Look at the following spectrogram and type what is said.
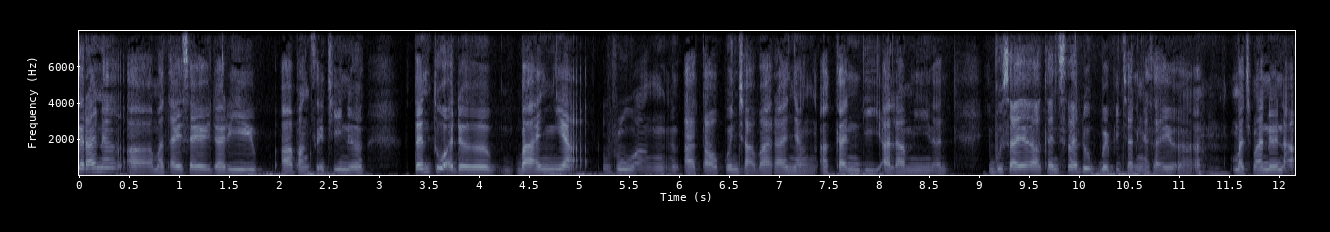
kerana uh, mata air saya dari uh, bangsa Cina, tentu ada banyak ruang ataupun cabaran yang akan dialami dan ibu saya akan selalu berbincang dengan saya uh, macam mana nak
